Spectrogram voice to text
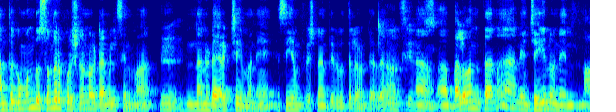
అంతకుముందు సుందర పురుషుడు అని ఒక తమిళ సినిమా. నన్ను డైరెక్ట్ చేయమని సీఎం కృష్ణ తిరుపతిలో ఉంటారు. బలవంతాన నేను చేయను. నేను నా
